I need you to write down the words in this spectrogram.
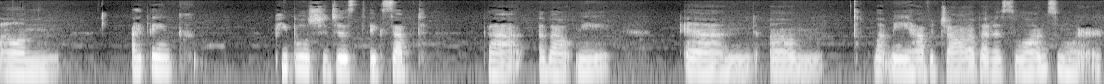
um I think people should just accept that about me and um let me have a job at a salon somewhere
